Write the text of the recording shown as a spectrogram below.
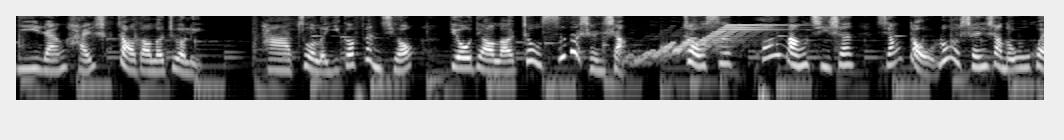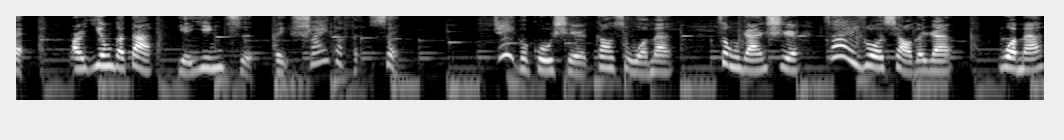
依然还是找到了这里。他做了一个粪球，丢掉了宙斯的身上。宙斯慌忙起身，想抖落身上的污秽，而鹰的蛋也因此被摔得粉碎。这个故事告诉我们，纵然是再弱小的人，我们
